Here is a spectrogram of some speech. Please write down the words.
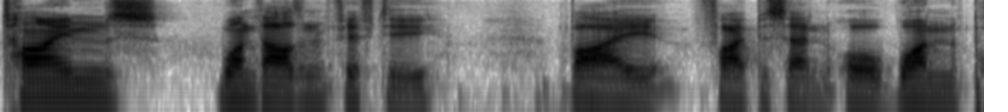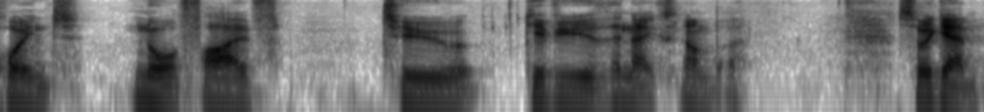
times 1050 by 5% or 1.05 to give you the next number. So again,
